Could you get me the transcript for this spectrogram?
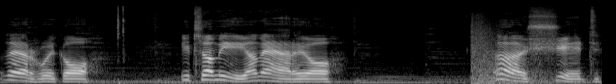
There we go. It's a me, a Mario. Oh shit.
